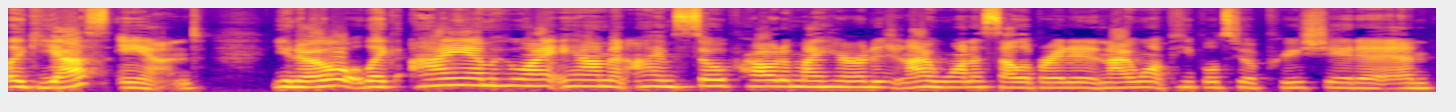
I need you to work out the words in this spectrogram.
like yes and you know like i am who i am and i'm so proud of my heritage and i want to celebrate it and i want people to appreciate it and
